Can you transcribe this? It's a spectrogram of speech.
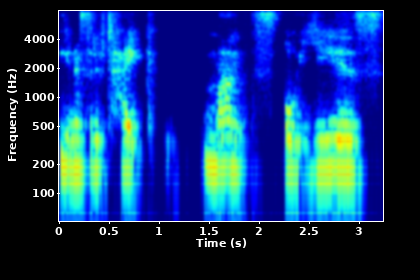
you know sort of take months or years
